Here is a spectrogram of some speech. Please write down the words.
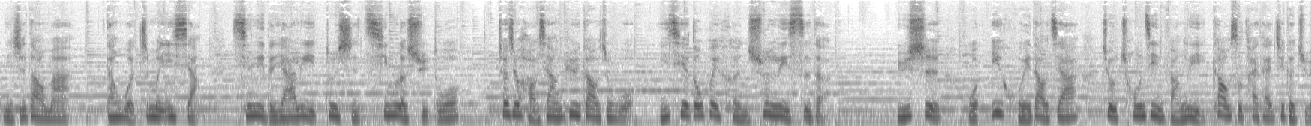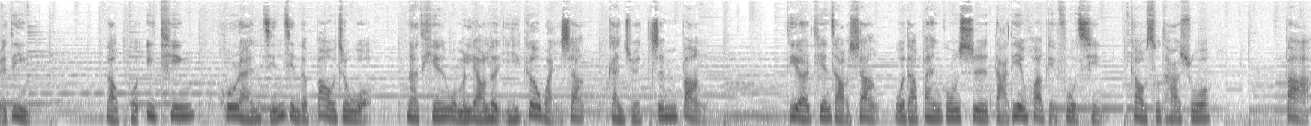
你知道吗？当我这么一想。心里的压力顿时轻了许多，这就好像预告着我一切都会很顺利似的。于是我一回到家就冲进房里告诉太太这个决定。老婆一听，忽然紧紧地抱着我。那天我们聊了一个晚上，感觉真棒。第二天早上，我到办公室打电话给父亲，告诉他说：“爸，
